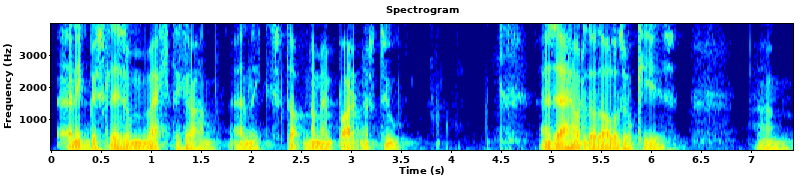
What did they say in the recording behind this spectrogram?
En ik beslis om weg te gaan. En ik stap naar mijn partner toe en zeg haar dat alles oké is. Um,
